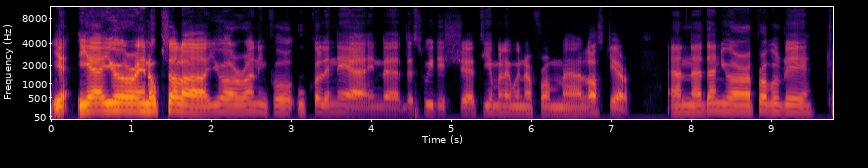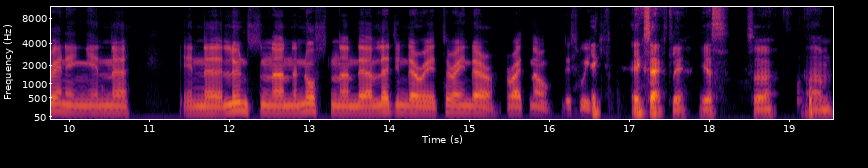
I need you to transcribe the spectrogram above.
Yeah, yeah, you're in Uppsala. You are running for OK Linné in the, the Swedish uh, TML winner from uh, last year, and uh, then you are probably training in uh, in uh, Lunsen and Nåsten and the legendary terrain there right now this week. Exactly. Yes. So um,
